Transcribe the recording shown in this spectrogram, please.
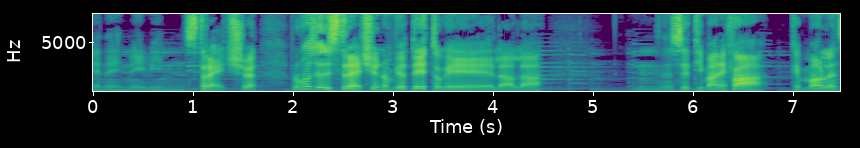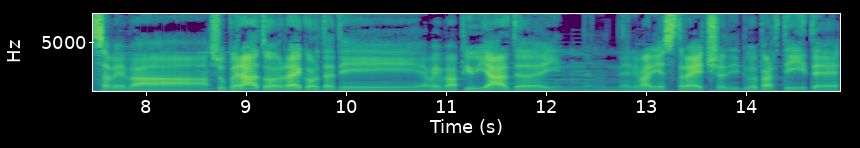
in, in, in stretch. A proposito di stretch, io non vi ho detto che la, la settimane fa che Mullens aveva superato il record di aveva più yard in, nelle varie stretch di due partite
